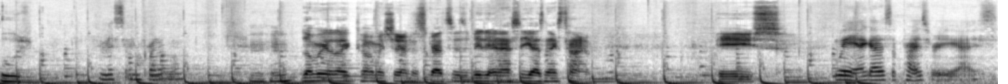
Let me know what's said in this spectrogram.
Who's? Mr. Incredible. Mm-hmm. Don't forget to like, comment, share, and subscribe to this video, and I'll see you guys next time. Peace. Wait, I got a surprise for you guys.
